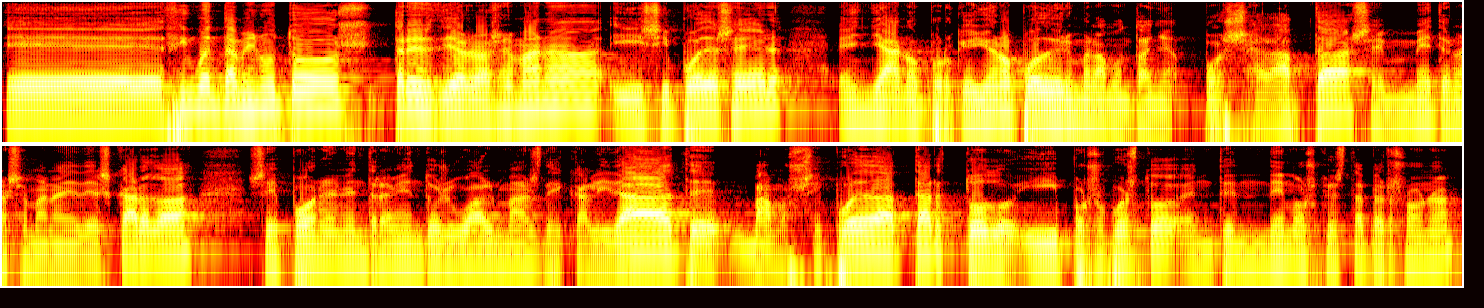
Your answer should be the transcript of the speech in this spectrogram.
50 eh, minutos, 3 días a la semana y si puede ser en llano, porque yo no puedo irme a la montaña. Pues se adapta, se mete una semana de descarga, se ponen entrenamientos igual más de calidad, eh, vamos, se puede adaptar todo y por supuesto entendemos que esta persona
